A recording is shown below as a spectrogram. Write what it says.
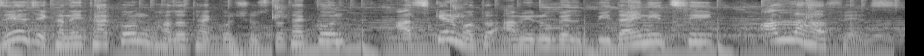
যে যেখানেই থাকুন, ভালো থাকুন, সুস্থ থাকুন, আজকের মতো আমি রুবেল বিদায় নিচ্ছি। আল্লাহ হাফেজ।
